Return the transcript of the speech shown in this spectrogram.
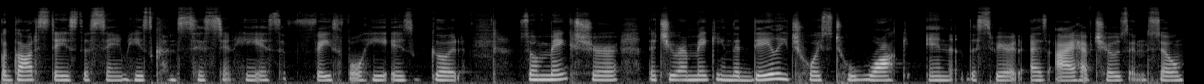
But God stays the same. He's consistent. He is faithful. He is good. So make sure that you are making the daily choice to walk in the Spirit as I have chosen. So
